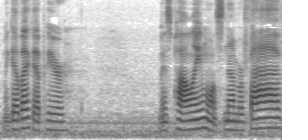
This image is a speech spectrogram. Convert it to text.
Let me go back up here. Miss Pauline wants number five.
